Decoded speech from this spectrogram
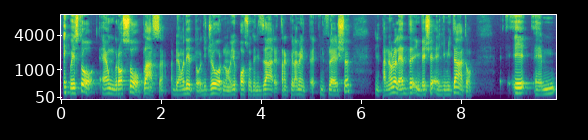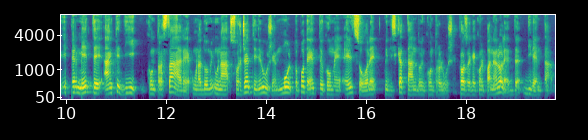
E questo è un grosso plus. Abbiamo detto di giorno io posso utilizzare tranquillamente il flash, il pannello LED invece è limitato e, ehm, e permette anche di contrastare una, una, sorgente di luce molto potente come è il sole, quindi scattando in controluce, cosa che con il pannello LED diventa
